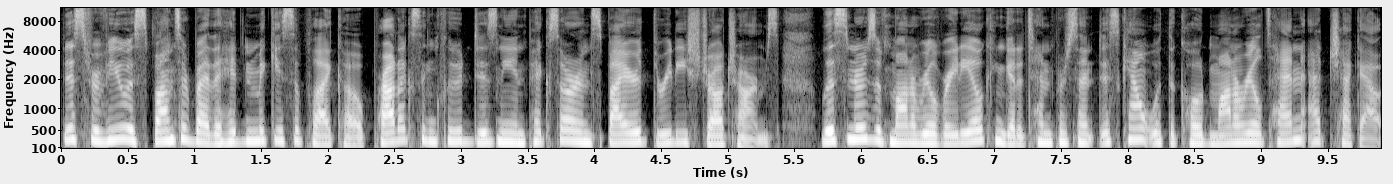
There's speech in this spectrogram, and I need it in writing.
This review is sponsored by the Hidden Mickey Supply Co. Products include Disney and Pixar inspired 3D straw charms. Listeners of Monorail Radio can get a 10% discount with the code Monorail10 at checkout.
